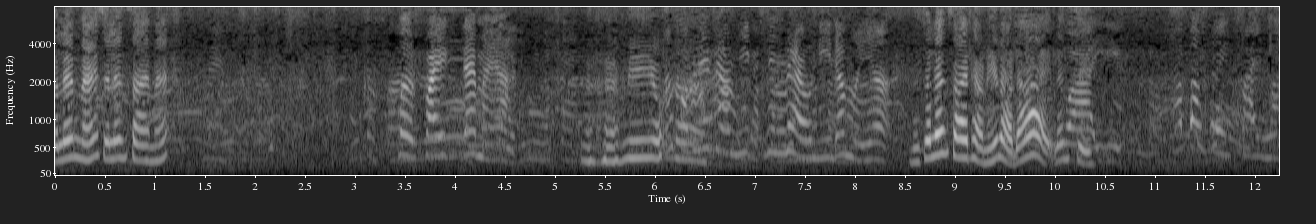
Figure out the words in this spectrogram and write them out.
ะเล่นไหม จะเล่นทรายไหม เปิดไฟได้ไหมอะ มีอยู่ขอค่ะให้ทำนิดนึงแถวนี้ได้ไหมอะ หนูจะเล่นทรายแถวนี้เหรอได้ เล่นสิ ถ้าต้องเคยไฟมา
